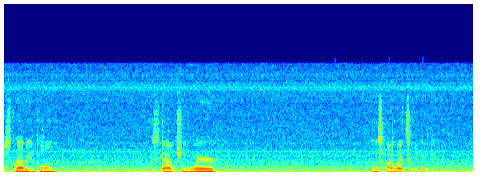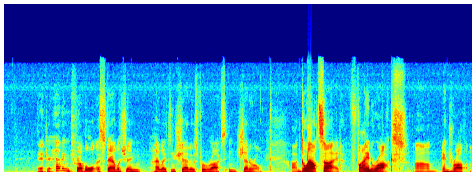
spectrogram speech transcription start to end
Just grabbing and pulling, establishing where those highlights would hit. And if you're having trouble establishing highlights and shadows for rocks in general, uh, go outside, find rocks, um, and draw them.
